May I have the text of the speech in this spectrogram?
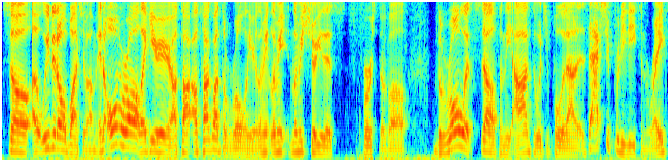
So uh, we did a whole bunch of them and overall like here, here I'll talk I'll talk about the roll here. Let me let me let me show you this first of all. The roll itself and the odds of what you pull it out is actually pretty decent right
